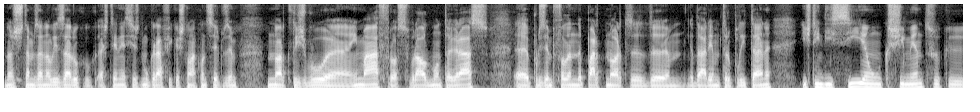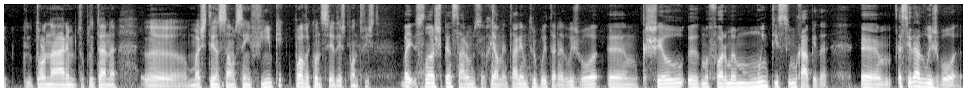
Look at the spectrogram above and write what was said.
nós estamos a analisar o, as tendências demográficas que estão a acontecer, por exemplo, no norte de Lisboa, em Mafra ou Sobral de Montagraço, uh, por exemplo, falando da parte norte de, da área metropolitana, isto indicia um crescimento que, que torna a área metropolitana uh, uma extensão sem fim. O que é que pode acontecer deste ponto de vista? Bem, se nós pensarmos realmente, a área metropolitana de Lisboa um, cresceu uh, de uma forma muitíssimo rápida. Um, a cidade de Lisboa,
